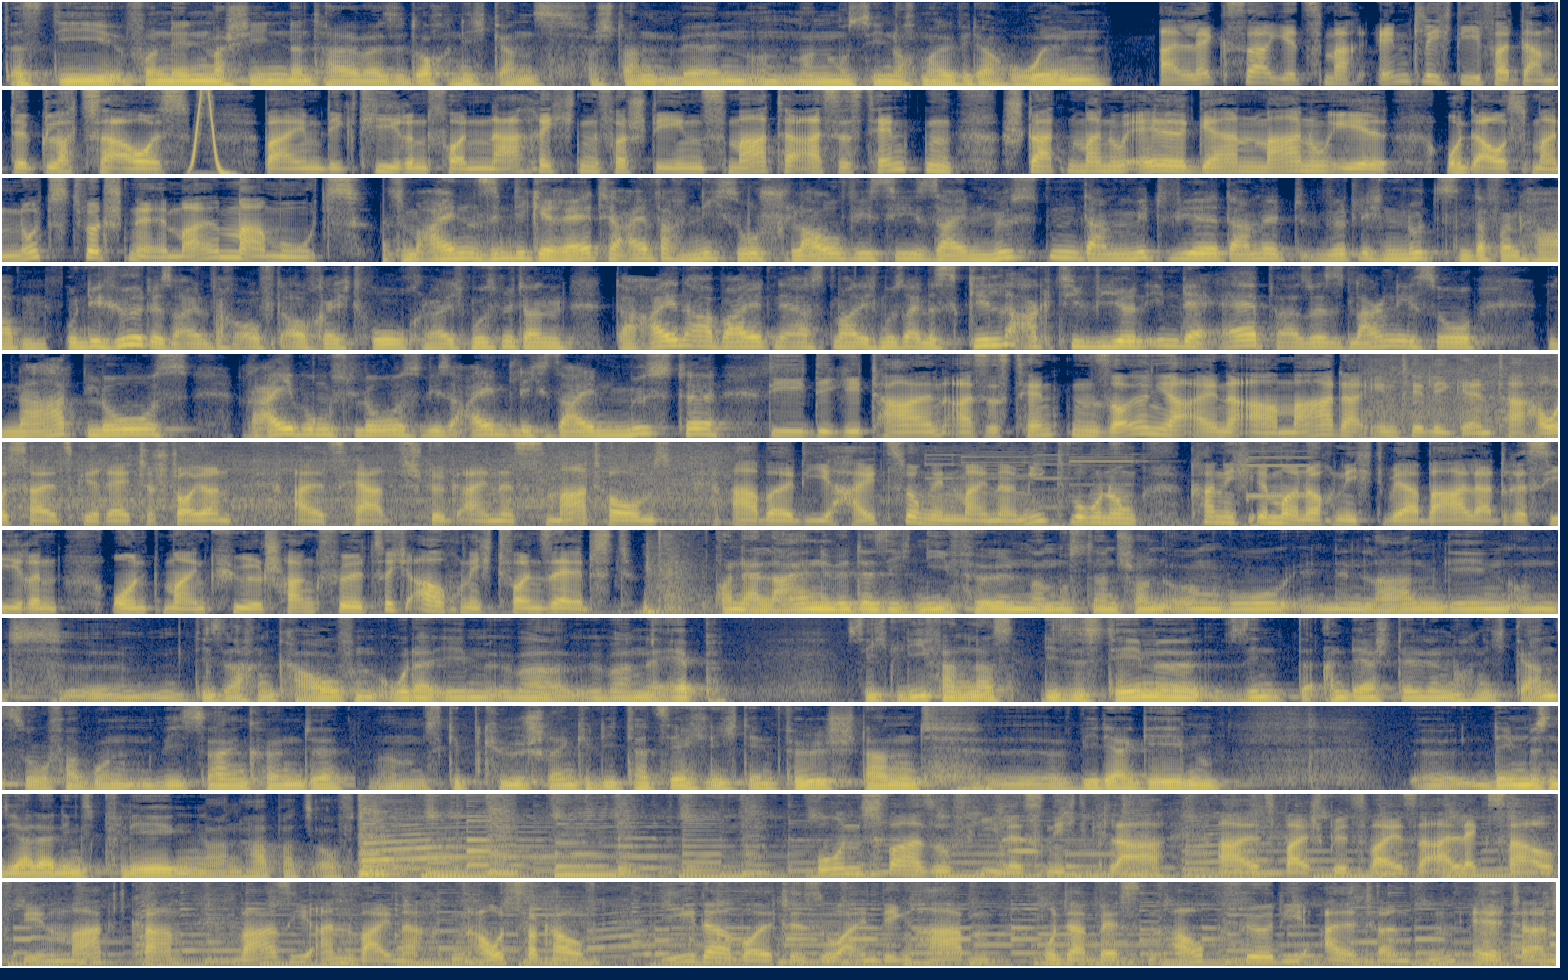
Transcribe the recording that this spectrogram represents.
dass die von den Maschinen dann teilweise doch nicht ganz verstanden werden und man muss sie nochmal wiederholen. Alexa, jetzt mach endlich die verdammte Glotze aus. Beim Diktieren von Nachrichten verstehen smarte Assistenten statt manuell gern Manuel und aus man nutzt wird schnell mal Mammuts. Zum einen sind die Geräte einfach nicht so schlau, wie sie sein müssten, damit wir damit wirklich einen Nutzen davon haben. Und die Hürde ist einfach oft auch recht hoch. Ne? Ich muss mich dann da einarbeiten erstmal, ich muss eine Skill aktivieren in der App, also es ist lange nicht so nahtlos, reibungslos, wie es eigentlich sein müsste. Die digitalen Assistenten sollen ja eine Armada intelligenter Haushaltsgeräte steuern, als Herzstück eines Smart Homes, aber die Heizung in meiner Mietwohnung kann ich immer noch nicht verbal adressieren und mein Kühlschrank füllt sich auch nicht von selbst. Von alleine wird er sich nie füllen, man muss dann schon irgendwo in den Laden gehen und äh, die Sachen kaufen oder eben über, über eine App sich liefern lassen. Die Systeme sind an der Stelle noch nicht ganz so verbunden, wie es sein könnte. Ähm, es gibt Kühlschränke, die tatsächlich den Füllstand äh, wiedergeben. Äh, den müssen sie allerdings pflegen, dann hapert es oft. Uns war so vieles nicht klar. Als beispielsweise Alexa auf den Markt kam, war sie an Weihnachten ausverkauft. Jeder wollte so ein Ding haben und am besten auch für die alternden Eltern.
